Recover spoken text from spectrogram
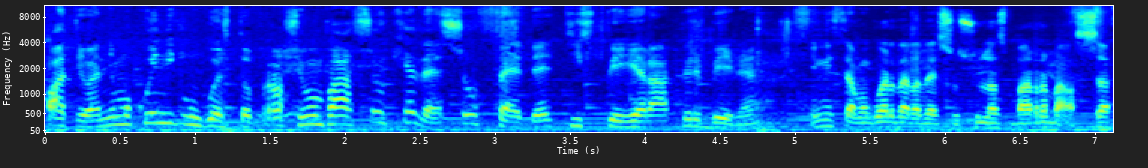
Ottimo, andiamo quindi con questo prossimo passo che adesso Fede ti spiegherà per bene. Iniziamo a guardare adesso sulla sbarra bassa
